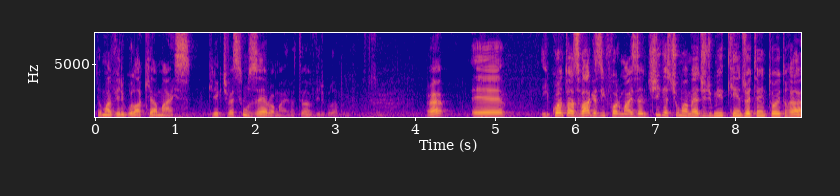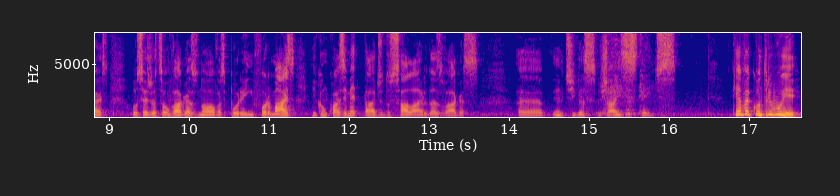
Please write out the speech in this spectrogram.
Tem uma vírgula aqui a mais. Queria que tivesse um zero a mais, mas tem uma vírgula. É, é, enquanto as vagas informais antigas tinham uma média de R$ 1.588, ou seja, são vagas novas, porém informais, e com quase metade do salário das vagas é, antigas já existentes. Quem vai contribuir?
